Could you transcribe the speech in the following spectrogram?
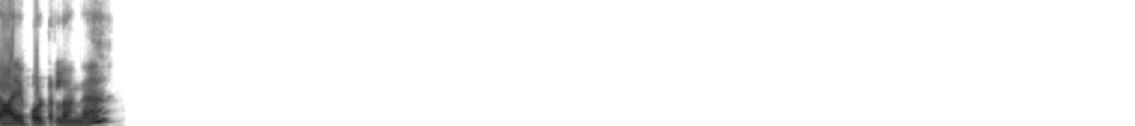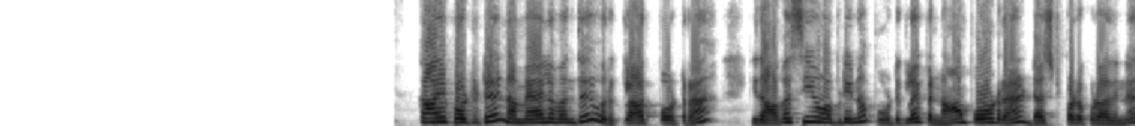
காய போட்டுடலாங்க காய போட்டுட்டு நான் மேலே வந்து ஒரு கிளாத் போடுறேன் இது அவசியம் அப்படின்னா போட்டுக்கலாம். இப்போ நான் போடுறேன். டஸ்ட் படக்கூடாதுன்னு.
